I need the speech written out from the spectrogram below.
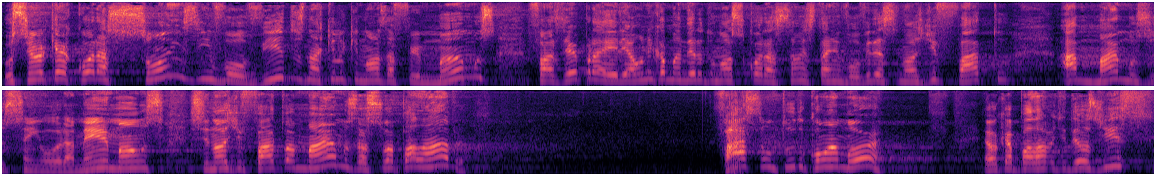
O Senhor quer corações envolvidos naquilo que nós afirmamos fazer para Ele. A única maneira do nosso coração estar envolvido é se nós de fato amarmos o Senhor. Amém, irmãos? Se nós de fato amarmos a Sua palavra. Façam tudo com amor, é o que a palavra de Deus diz.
